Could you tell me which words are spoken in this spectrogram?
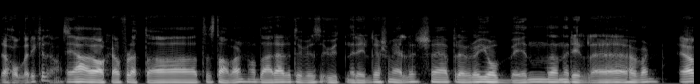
det holder ikke, det. altså. Jeg har jo akkurat flytta til Stavern, og der er det tydeligvis uten riller som gjelder, så jeg prøver å jobbe inn den rillehøvelen. Ja,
